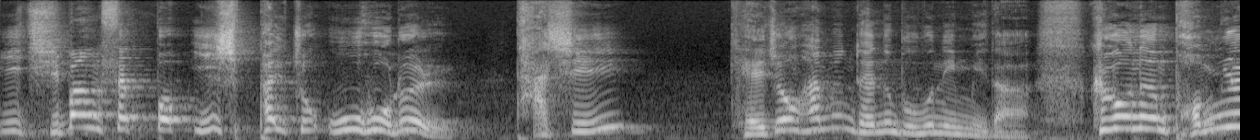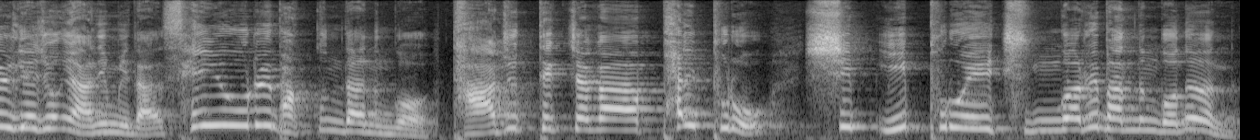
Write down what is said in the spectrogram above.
이 지방세법 28조 5호를 다시 개정하면 되는 부분입니다. 그거는 법률 개정이 아닙니다. 세율을 바꾼다는 거. 다주택자가 8%, 12%의 중과를 받는 거는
